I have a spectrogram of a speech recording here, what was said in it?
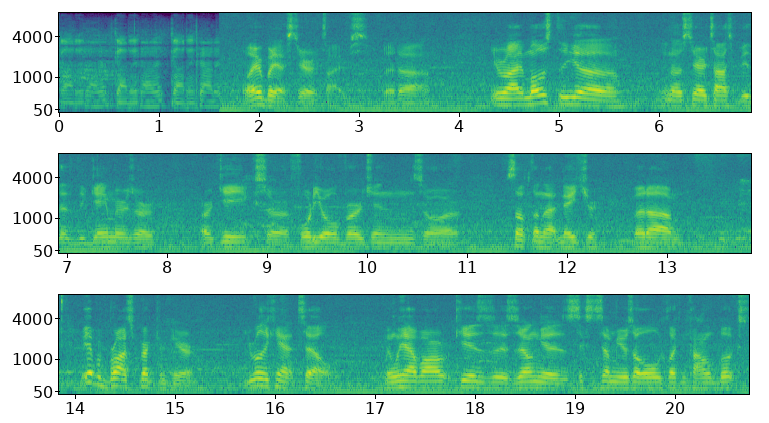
Got it, got it, got it, got it, got it. Well, everybody has stereotypes, but uh, you're right. Most of the uh, you know stereotypes would be that the gamers are are geeks or 40-year-old virgins or something of that nature. But um, we have a broad spectrum here. You really can't tell. I mean, we have our kids as young as 67 years old collecting comic books,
